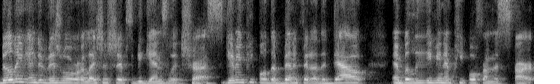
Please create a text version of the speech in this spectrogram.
Building individual relationships begins with trust, giving people the benefit of the doubt and believing in people from the start.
